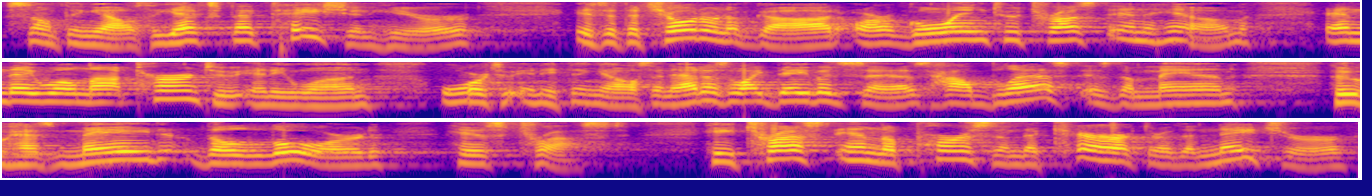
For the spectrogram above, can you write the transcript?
something else. The expectation here is that the children of God are going to trust in Him and they will not turn to anyone or to anything else. And that is why David says, How blessed is the man who has made the Lord his trust. He trusts in the person, the character, the nature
